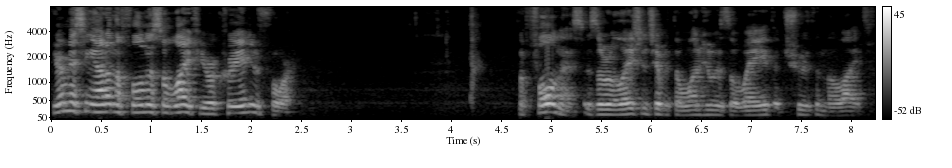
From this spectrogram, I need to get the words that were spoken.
you're missing out on the fullness of life you were created for. The fullness is a relationship with the one who is the way, the truth, and the life.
